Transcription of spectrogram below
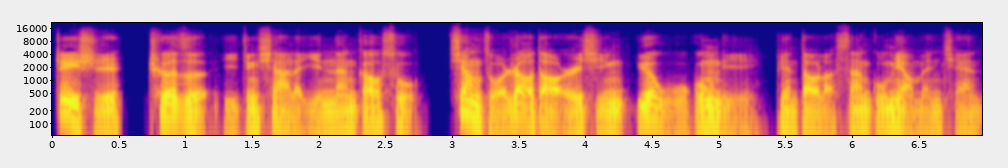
这时，车子已经下了银南高速，向左绕道而行，约五公里，便到了三姑庙门前。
